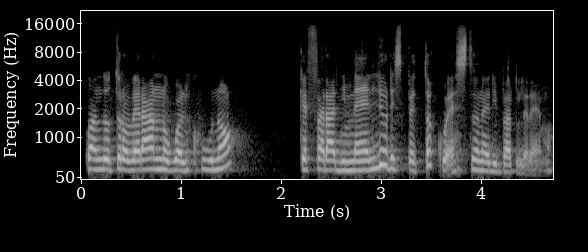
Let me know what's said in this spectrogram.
quando troveranno qualcuno che farà di meglio rispetto a questo ne riparleremo.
